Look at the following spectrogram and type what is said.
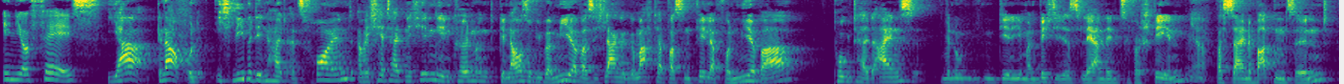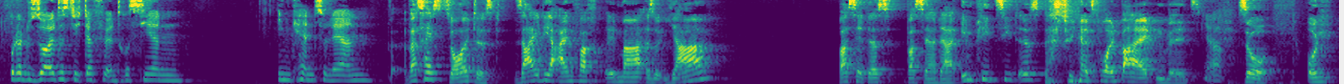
in your face. Ja, genau. Und ich liebe den halt als Freund, aber ich hätte halt nicht hingehen können und genauso wie bei mir, was ich lange gemacht habe, was ein Fehler von mir war. Punkt halt eins, wenn du, dir jemand wichtig ist, lern den zu verstehen, Ja. was seine Buttons sind. Oder du solltest dich dafür interessieren, ihn kennenzulernen. Was heißt solltest? Sei dir einfach immer, also ja, was ja das, was ja da implizit ist, dass du ihn als Freund behalten willst. Ja. So. Und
